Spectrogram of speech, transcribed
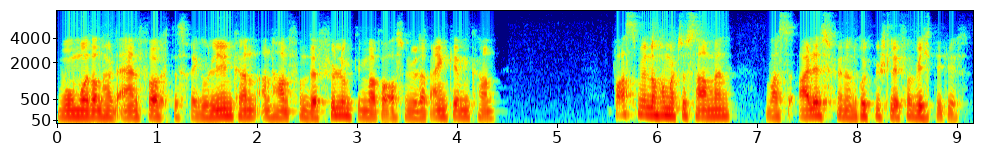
wo man dann halt einfach das regulieren kann anhand von der Füllung, die man raus und wieder reingeben kann. Fassen wir noch einmal zusammen, was alles für einen Rückenschläfer wichtig ist.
